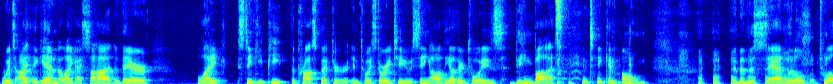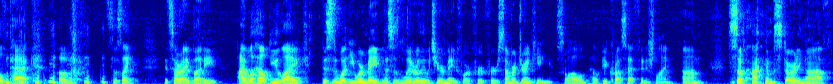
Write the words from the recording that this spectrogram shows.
which I again like I saw it there, like Stinky Pete the prospector in Toy Story 2, seeing all the other toys being bought and taken home. and then this sad little 12 pack of so it's like it's all right buddy i will help you like this is what you were made this is literally what you were made for for, for summer drinking so i'll help you cross that finish line um, so i am starting off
